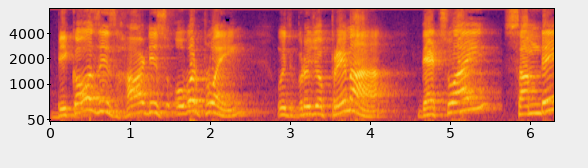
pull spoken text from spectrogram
Because his heart is over overflowing with ब्रजो प्रेमा that's why some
